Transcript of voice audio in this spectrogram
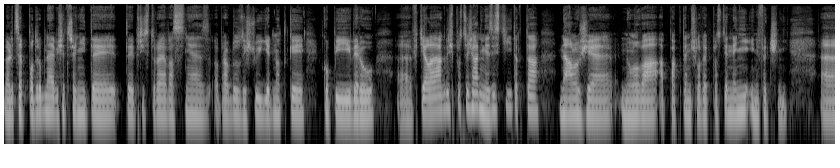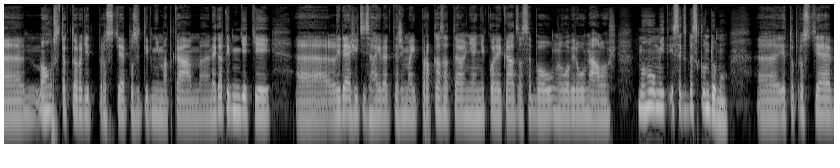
velice podrobné vyšetření, ty, ty přístroje vlastně opravdu zjišťují jednotky kopií viru v těle a když prostě žádný nezjistí, tak ta nálož je nulová a pak ten člověk prostě není infekční. Mohou se takto rodit prostě pozitivním matkám negativní děti, lidé žijící s HIV, kteří mají prokazatelně několikrát za sebou nulovirovou nálož, mohou mít i sex bez kondomu. Eh, je to prostě,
